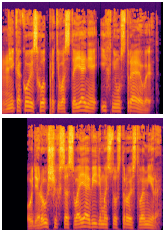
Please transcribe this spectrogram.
никакой исход противостояния их не устраивает. У дерущихся своя видимость устройства мира,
